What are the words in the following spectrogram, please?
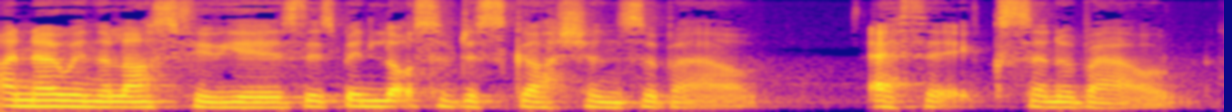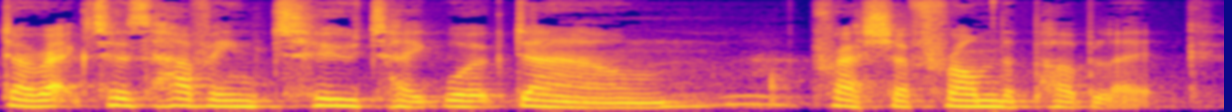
I know in the last few years there's been lots of discussions about ethics and about directors having to take work down, pressure from the public.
